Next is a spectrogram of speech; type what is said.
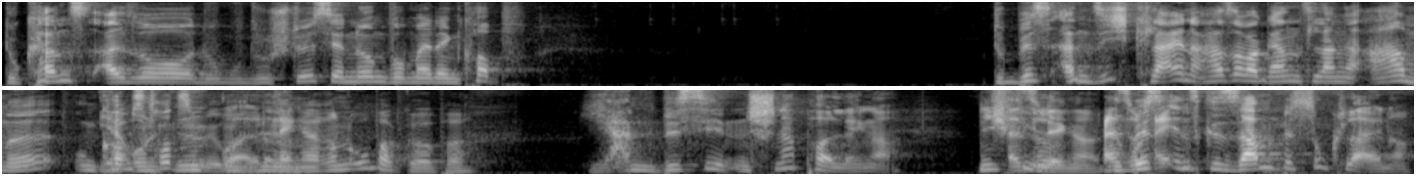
Du kannst also, du, du stößt ja nirgendwo mehr den Kopf. Du bist an sich kleiner, hast aber ganz lange Arme und ja, kommst und, trotzdem ein- überall und einen längeren Oberkörper. Ja, ein bisschen, ein Schnapper länger. Nicht viel Also- länger. Du also bist insgesamt bist du kleiner.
